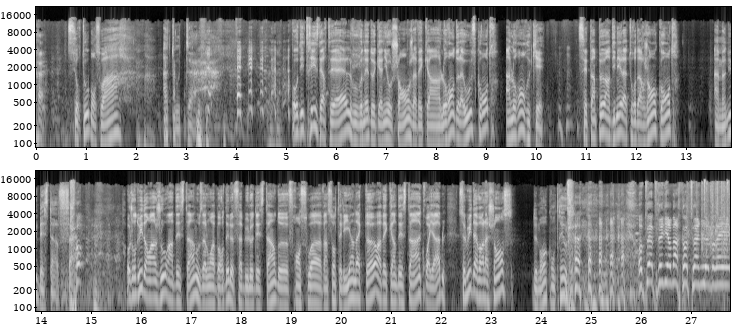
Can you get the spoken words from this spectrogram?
surtout bonsoir à toutes. Auditrice d'RTL, vous venez de gagner au change avec un Laurent Delahousse contre un Laurent Ruquier. C'est un peu un dîner à la tour d'argent contre un menu best-of. Aujourd'hui, dans Un jour, un destin, nous allons aborder le fabuleux destin de François Vincent Tellier, un acteur avec un destin incroyable, celui d'avoir la chance de me rencontrer aujourd'hui. On peut applaudir Marc-Antoine Lebray.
